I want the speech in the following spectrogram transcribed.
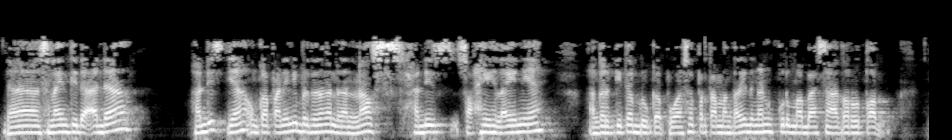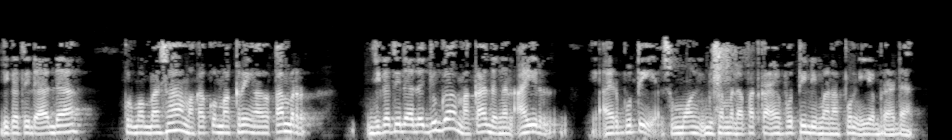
Dan selain tidak ada hadisnya ungkapan ini bertentangan dengan nas hadis sahih lainnya agar kita berbuka puasa pertama kali dengan kurma basah atau rutab. Jika tidak ada kurma basah maka kurma kering atau tamar jika tidak ada juga maka dengan air. Air putih. Semua bisa mendapatkan air putih di mana pun ia berada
